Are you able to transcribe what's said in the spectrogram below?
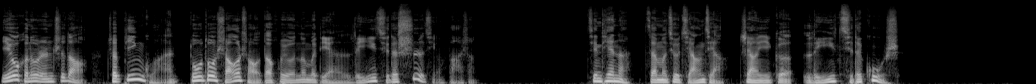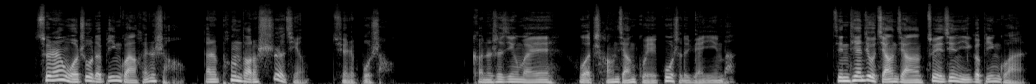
也有很多人知道这宾馆多多少少的会有那么点离奇的事情发生。今天呢，咱们就讲讲这样一个离奇的故事。虽然我住的宾馆很少，但是碰到的事情却是不少，可能是因为我常讲鬼故事的原因吧。今天就讲讲最近一个宾馆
